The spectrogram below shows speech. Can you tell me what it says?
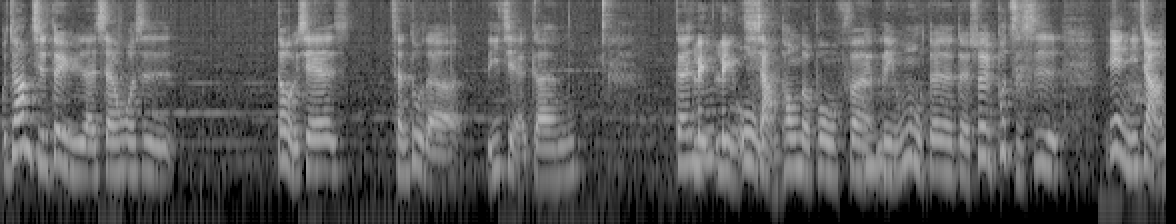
我觉得他们其实对于人生或是都有一些程度的理解跟跟领领悟、想通的部分，领悟，对对对，所以不只是。因为你讲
